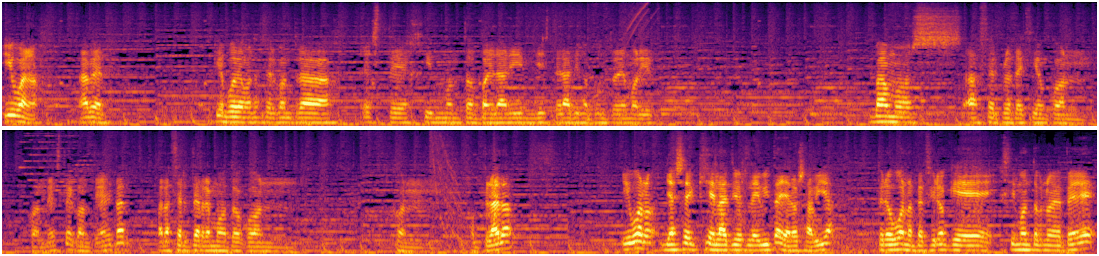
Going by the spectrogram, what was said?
Y bueno, a ver, ¿Qué podemos hacer contra este Hitmontop bailarín y este Latios a punto de morir? Vamos a hacer protección con, con este, con Tiranitar, para hacer terremoto con, con, con plata. Y bueno, ya sé que Latios levita, ya lo sabía, pero bueno, prefiero que Hitmontop no me pegue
